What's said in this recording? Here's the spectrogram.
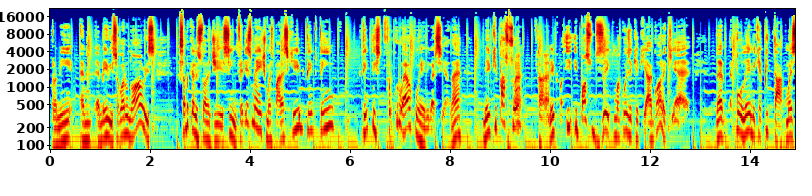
Para mim é, é meio isso. Agora o Norris, sabe aquela história de sim, infelizmente, mas parece que o tempo tem, tem, tem foi cruel com ele, Garcia, né? Meio que passou, é, cara. É. Que, e, e, posso dizer uma coisa que aqui agora que é, né, é polêmica, é pitaco, mas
